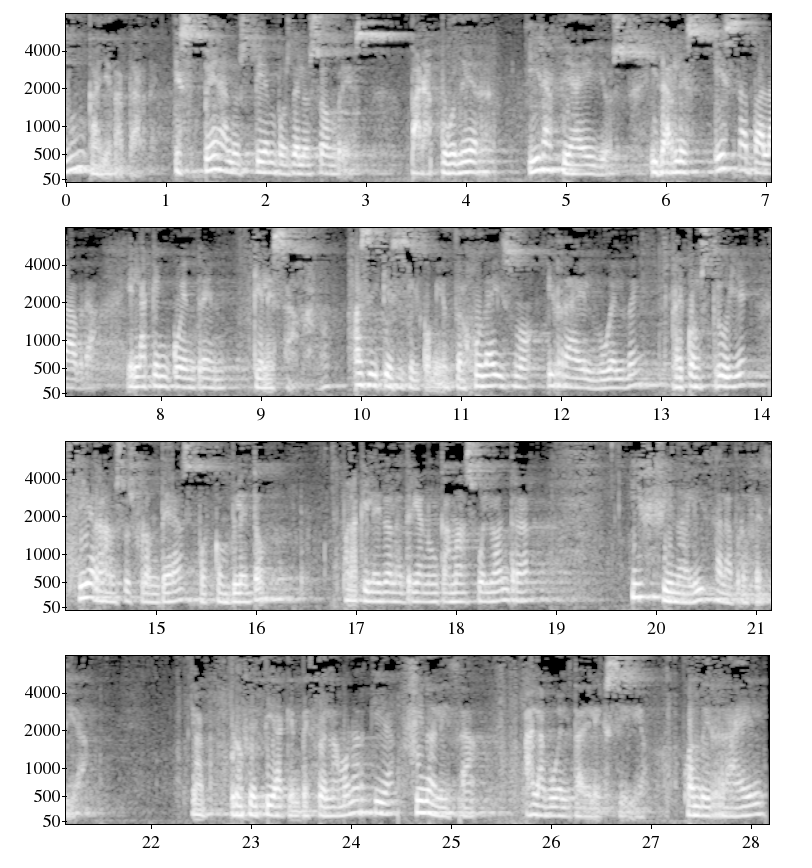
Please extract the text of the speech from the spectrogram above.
nunca llega tarde. Espera los tiempos de los hombres para poder ir hacia ellos y darles esa palabra en la que encuentren que les ama. Así que ese es el comienzo. El judaísmo, Israel vuelve, reconstruye, cierran sus fronteras por completo para que la idolatría nunca más vuelva a entrar y finaliza la profecía. La profecía que empezó en la monarquía finaliza a la vuelta del exilio. Cuando Israel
